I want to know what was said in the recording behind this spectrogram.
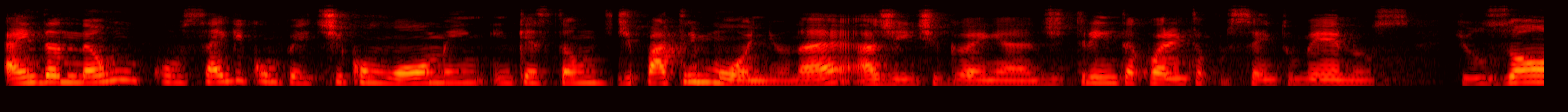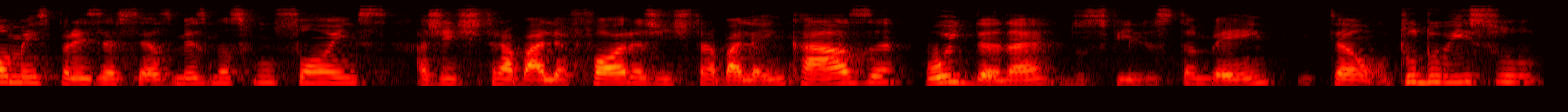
ainda não consegue competir com o homem em questão de patrimônio, né? A gente ganha de 30 a 40% menos que os homens para exercer as mesmas funções. A gente trabalha fora, a gente trabalha em casa, cuida, né, dos filhos também. Então, tudo isso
